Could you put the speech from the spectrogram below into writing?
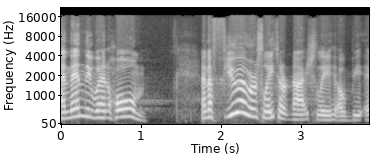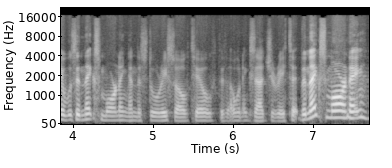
And then they went home. And a few hours later, actually, be, it was the next morning in the story, so I'll tell, I won't exaggerate it. The next morning,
